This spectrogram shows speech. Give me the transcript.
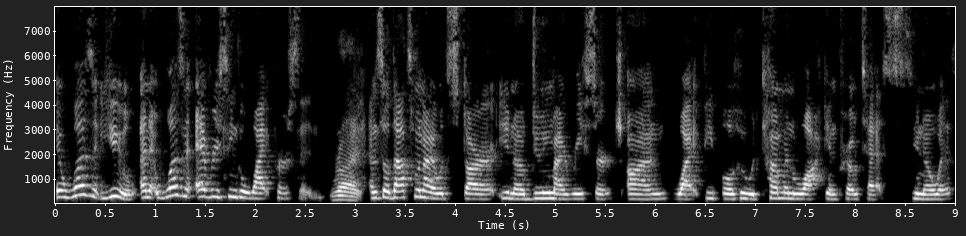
it wasn't you, and it wasn't every single white person. right. And so that's when I would start, you know, doing my research on white people who would come and walk in protests, you know, with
